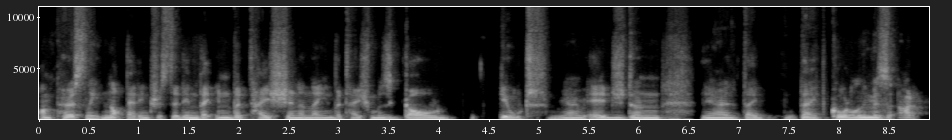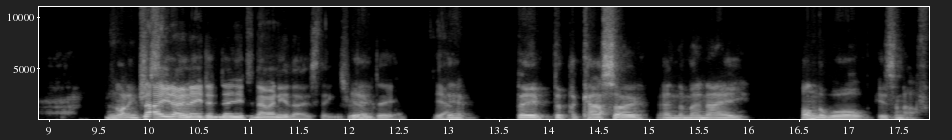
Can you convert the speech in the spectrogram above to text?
I'm personally not that interested in the invitation, and the invitation was gold gilt, you know, edged, and you know they they called a limousine. I'm not interested. No, you don't need to don't need to know any of those things, really, Yeah. do you? Yeah. yeah. The the Picasso and the Monet on the wall is enough.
